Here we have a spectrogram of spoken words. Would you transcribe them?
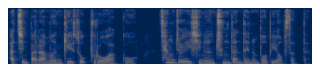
아침바람은 계속 불어왔고 창조의 신은 중단되는 법이 없었다.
